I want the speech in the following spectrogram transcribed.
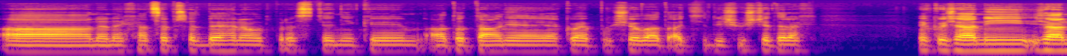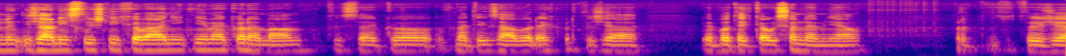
a nenechat se předběhnout prostě někým a totálně jako je pušovat, ať když už tě teda jako žádný, žádný, žádný slušný chování k ním jako nemám. To se jako na těch závodech, protože, nebo teďka už jsem neměl, protože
